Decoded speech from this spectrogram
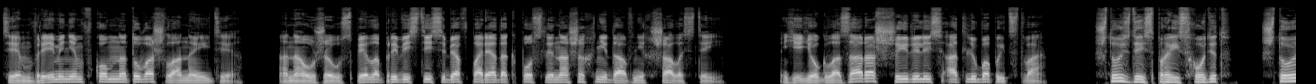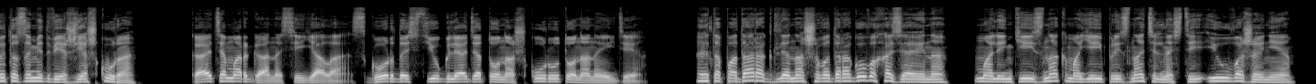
Тем временем в комнату вошла Нейди. Она уже успела привести себя в порядок после наших недавних шалостей. Ее глаза расширились от любопытства. «Что здесь происходит? Что это за медвежья шкура?» Катя Моргана сияла, с гордостью глядя то на шкуру, то на Нейди. «Это подарок для нашего дорогого хозяина, маленький знак моей признательности и уважения».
